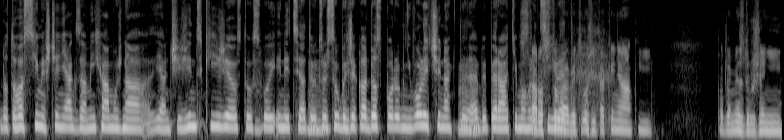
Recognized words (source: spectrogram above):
Do toho s tím ještě nějak zamíchá možná Jan Čižinský, že jo, s tou svojí iniciativou, hmm. což jsou, bych řekla, dost podobní voliči, na které hmm. by Piráti mohli Starostové cílit. vytvoří taky nějaký podle mě združení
